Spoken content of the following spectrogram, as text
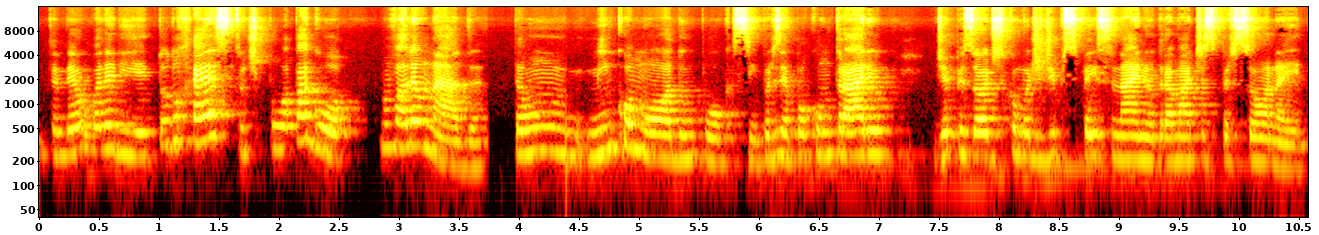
entendeu? Valeria. E todo o resto, tipo, apagou, não valeu nada. Então, me incomoda um pouco, assim. Por exemplo, ao contrário de episódios como o de Deep Space Nine, o Dramatis Personae,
